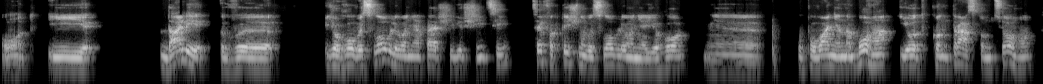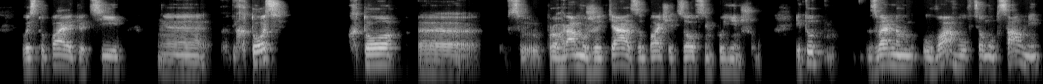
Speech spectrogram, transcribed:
От і далі в його висловлювання, перші вірші ці, це фактично висловлювання його е, уповання на Бога, і от контрастом цього виступають оці е, хтось, хто е, програму життя забачить зовсім по-іншому. І тут звернемо увагу в цьому псалмі,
